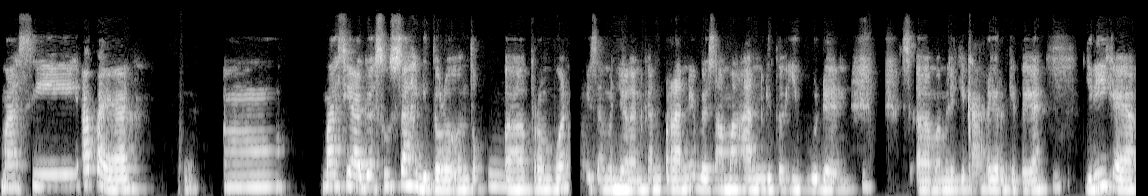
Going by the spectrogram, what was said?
masih apa ya um, masih agak susah gitu loh untuk uh, perempuan bisa menjalankan perannya bersamaan gitu ibu dan uh, memiliki karir gitu ya. Jadi kayak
